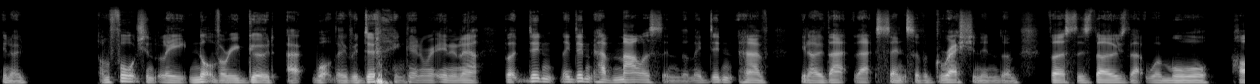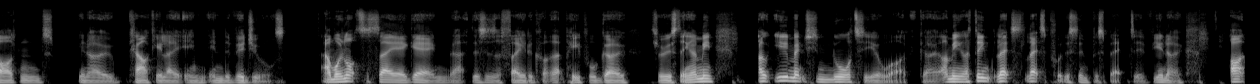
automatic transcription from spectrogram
you know, unfortunately not very good at what they were doing and were in and out but didn't they didn't have malice in them. They didn't have you know that that sense of aggression in them versus those that were more hardened you know calculating individuals. And we're not to say again that this is a fader that people go through this thing. I mean oh, you mentioned naughty a while ago. I mean i think let's let's put this in perspective you know I,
